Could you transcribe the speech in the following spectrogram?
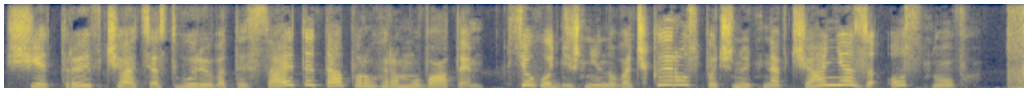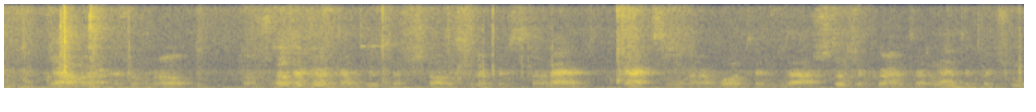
Ще три вчаться створювати сайти та програмувати. Сьогоднішні новачки розпочнуть навчання з основ. Я вам расскажу про то, что такое компьютер, что он себя представляет, как с ним работать, да, что такое интернет и почему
